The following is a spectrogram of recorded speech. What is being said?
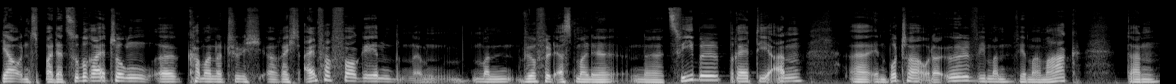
Ja, und bei der Zubereitung äh, kann man natürlich äh, recht einfach vorgehen. Ähm, man würfelt erstmal eine, eine Zwiebel, brät die an äh, in Butter oder Öl, wie man, wie man mag. Dann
